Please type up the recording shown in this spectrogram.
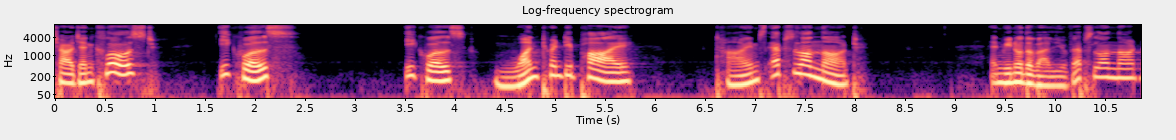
Charge enclosed equals equals 120 pi times epsilon naught. And we know the value of epsilon naught.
